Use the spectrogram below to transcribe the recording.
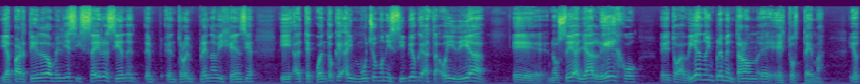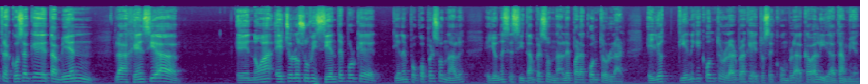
y a partir de 2016 recién entró en plena vigencia y ah, te cuento que hay muchos municipios que hasta hoy día, eh, no sé, allá lejos, eh, todavía no implementaron estos temas. Y otra cosa que también la agencia no ha hecho lo suficiente porque tienen pocos personales, ellos necesitan personales para controlar. Ellos tienen que controlar para que esto se cumpla a cabalidad también.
